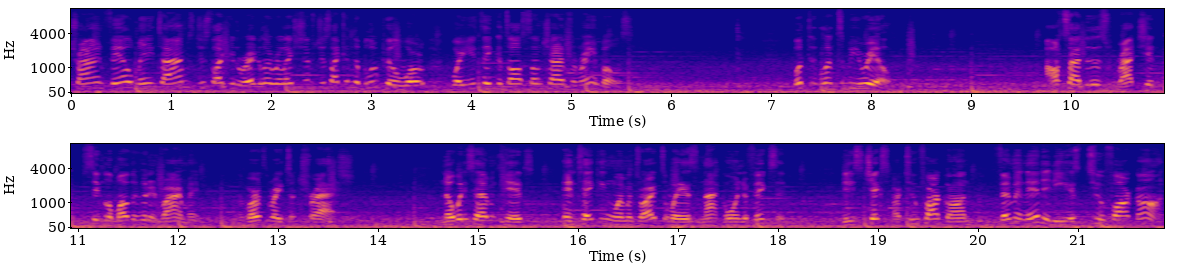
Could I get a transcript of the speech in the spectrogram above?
try and fail many times, just like in regular relationships, just like in the blue pill world where you think it's all sunshines and rainbows. But th- let's be real. Outside of this ratchet single motherhood environment, the birth rates are trash. Nobody's having kids, and taking women's rights away is not going to fix it. These chicks are too far gone. Femininity is too far gone.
